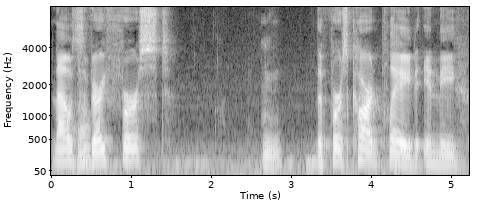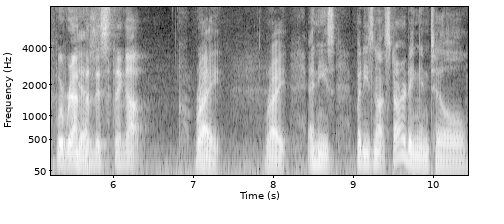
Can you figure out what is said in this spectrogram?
now it's the very first the first card played in the we're wrapping Yes. this thing up. Right. Right. And he's but he's not starting until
